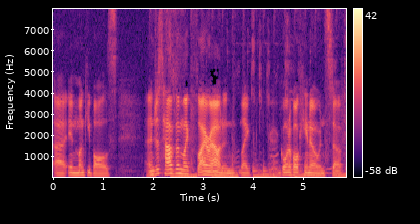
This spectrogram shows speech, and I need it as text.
uh, in monkey balls and just have them like fly around and like go on a volcano and stuff.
